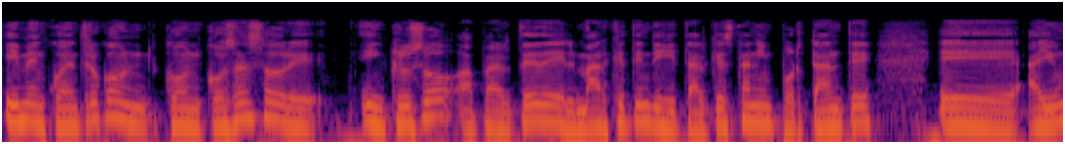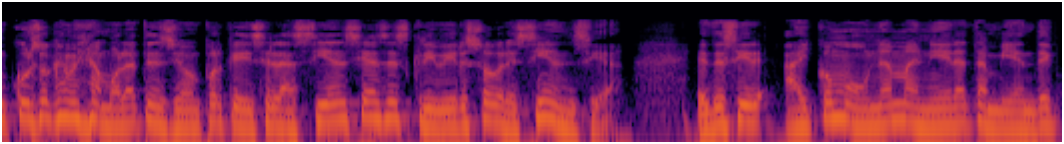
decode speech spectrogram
y me encuentro con, con cosas sobre, incluso aparte del marketing digital que es tan importante, eh, hay un curso que me llamó la atención porque dice la ciencia es escribir sobre ciencia. Es decir, hay como una manera también de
